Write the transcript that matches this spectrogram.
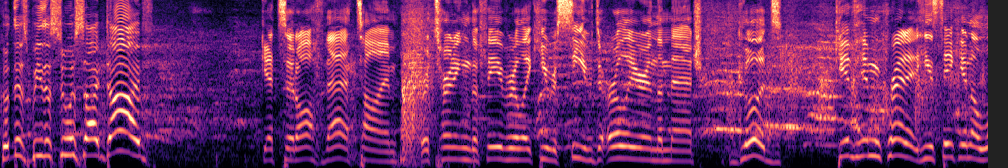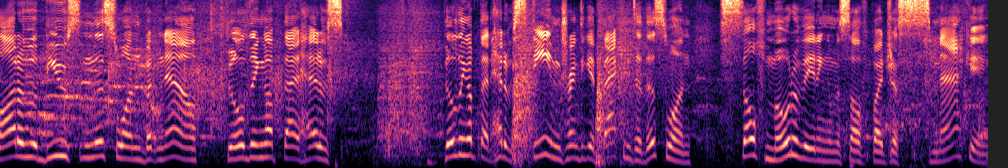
Could this be the suicide dive? Gets it off that time, returning the favor like he received earlier in the match. Goodz, give him credit. He's taken a lot of abuse in this one, but now building up that head of building up that head of steam, trying to get back into this one, self-motivating himself by just smacking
